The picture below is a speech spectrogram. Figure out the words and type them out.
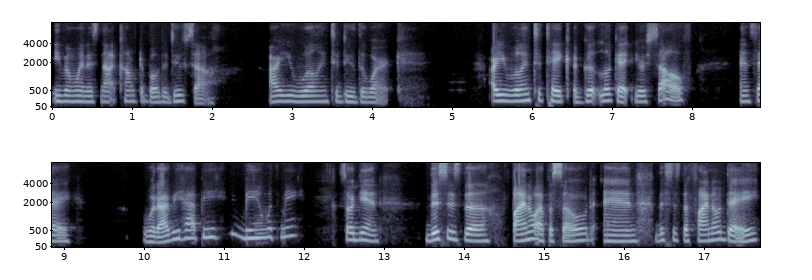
even when it's not comfortable to do so? Are you willing to do the work? Are you willing to take a good look at yourself and say, Would I be happy being with me? So, again, this is the final episode, and this is the final day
